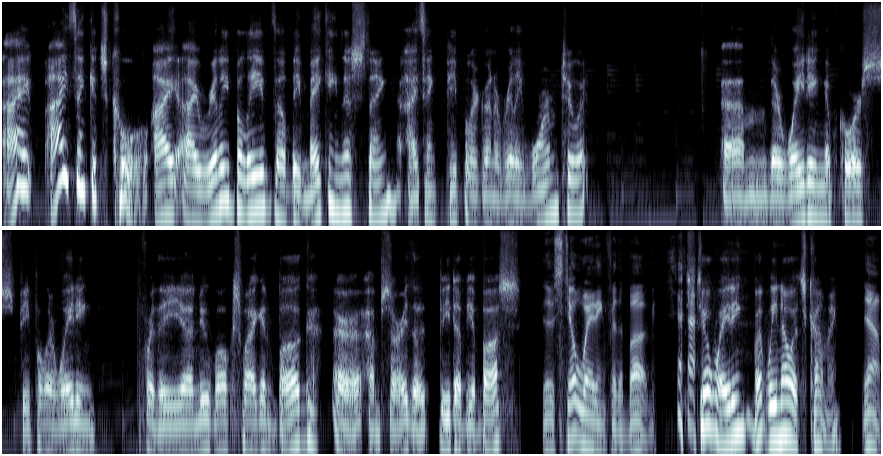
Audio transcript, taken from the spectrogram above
I I think it's cool. I I really believe they'll be making this thing. I think people are going to really warm to it. Um, they're waiting, of course. People are waiting for the uh, new Volkswagen Bug, or I'm sorry, the VW Bus. They're still waiting for the bug. Still waiting, but we know it's coming. Yeah.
